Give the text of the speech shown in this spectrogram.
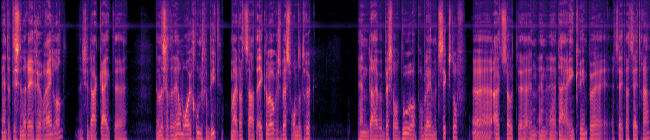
En dat is in de regio Rijnland. Als je daar kijkt, uh, dan is het een heel mooi groen gebied. Maar dat staat ecologisch best wel onder druk. En daar hebben best wel wat boeren een probleem met stikstof uh, uitstoot en, en uh, nou ja, inkrimpen, et cetera, et cetera.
